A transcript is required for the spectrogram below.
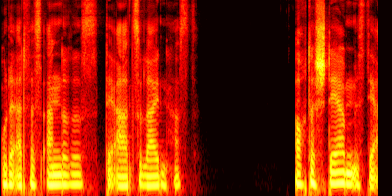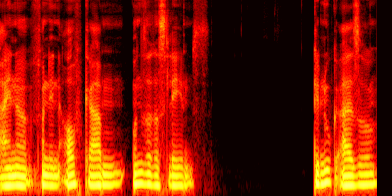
oder etwas anderes der Art zu leiden hast. Auch das Sterben ist ja eine von den Aufgaben unseres Lebens. Genug also,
